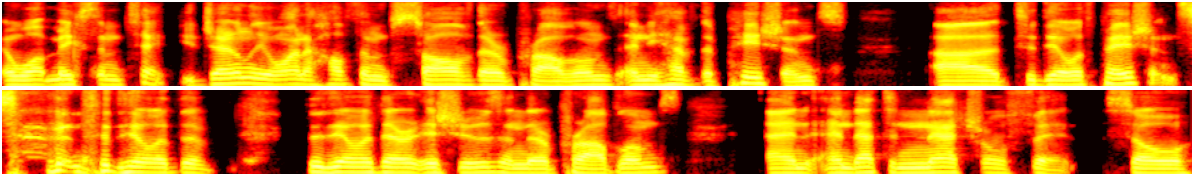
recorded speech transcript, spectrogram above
in what makes them tick. You generally want to help them solve their problems, and you have the patience uh, to deal with patients, to deal with the to deal with their issues and their problems, and and that's a natural fit. So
